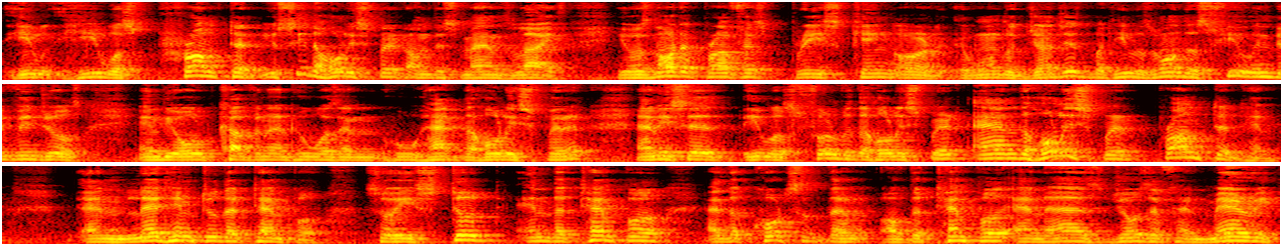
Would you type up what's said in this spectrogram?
he he was prompted. You see the Holy Spirit on this man's life. He was not a prophet, priest, king, or one of the judges, but he was one of those few individuals in the old covenant who was in, who had the Holy Spirit. And he said he was filled with the Holy Spirit, and the Holy Spirit prompted him and led him to the temple. So he stood in the temple at the courts of the, of the temple, and as Joseph and Mary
